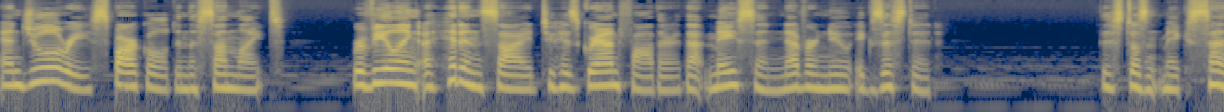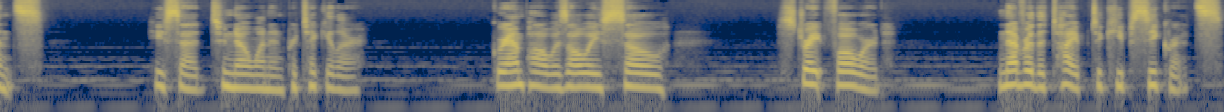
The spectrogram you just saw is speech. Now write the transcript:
and jewelry sparkled in the sunlight, revealing a hidden side to his grandfather that Mason never knew existed. This doesn't make sense, he said to no one in particular. Grandpa was always so straightforward, never the type to keep secrets.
